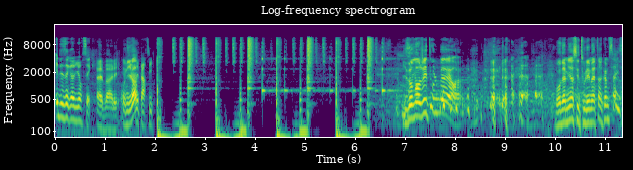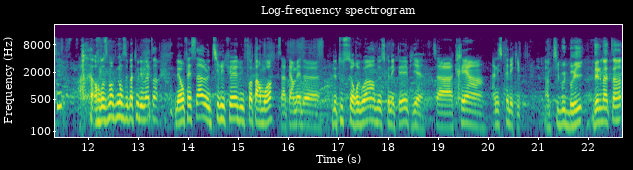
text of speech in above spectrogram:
et des ingrédients secs. Eh bah allez, on y va? C'est parti. Ils ont mangé tout le beurre Bon Damien, c'est tous les matins comme ça ici Heureusement que non, c'est pas tous les matins. Mais on fait ça, le petit rituel, une fois par mois. Ça permet de, de tous se revoir, de se connecter et puis euh, ça crée un, un esprit d'équipe. Un petit bout de brie dès le matin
